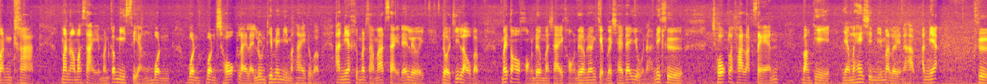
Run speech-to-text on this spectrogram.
มันขาด มันเอามาใส่มันก็มีเสียงบนบนบนโชคหลาย ๆ รุ่นที่ไม่มีมาให้ถูกครับอันเนี้ยคือมันสามารถใส่ได้เลย โดยที่เราแบบไม่ต้องเอาของเดิมมาใช้ของเดิมแล้วยังเก็บไว้ใช้ได้อยู่นะนี่คือโชคราคาหลักแสน บางทียังไม่ให้ชิ้นนี้มาเลยนะครับ อันเนี้ยคือ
